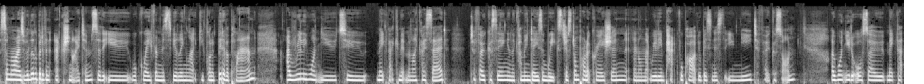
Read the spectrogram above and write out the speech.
summarize with a little bit of an action item so that you walk away from this feeling like you've got a bit of a plan. I really want you to make that commitment, like I said, to focusing in the coming days and weeks just on product creation and on that really impactful part of your business that you need to focus on. I want you to also make that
